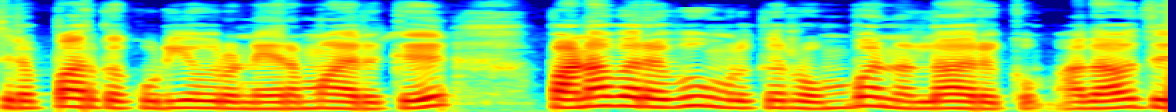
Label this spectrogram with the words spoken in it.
சிறப்பாக இருக்கக்கூடிய ஒரு நேரமாக இருக்குது பணவரவு உங்களுக்கு ரொம்ப நல்லா இருக்கும். அதாவது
